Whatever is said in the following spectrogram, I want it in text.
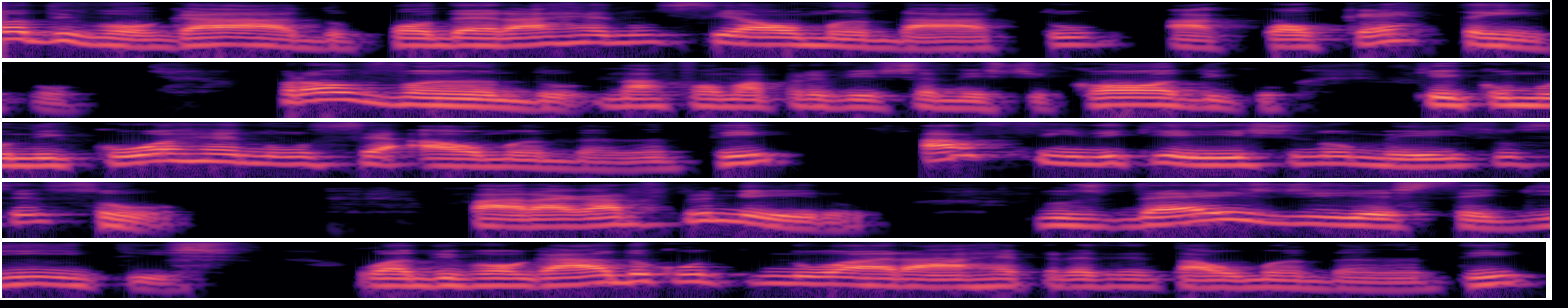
advogado poderá renunciar ao mandato a qualquer tempo, provando, na forma prevista neste Código, que comunicou a renúncia ao mandante, a fim de que este nomeie sucessor. Parágrafo 1. Nos dez dias seguintes, o advogado continuará a representar o mandante,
